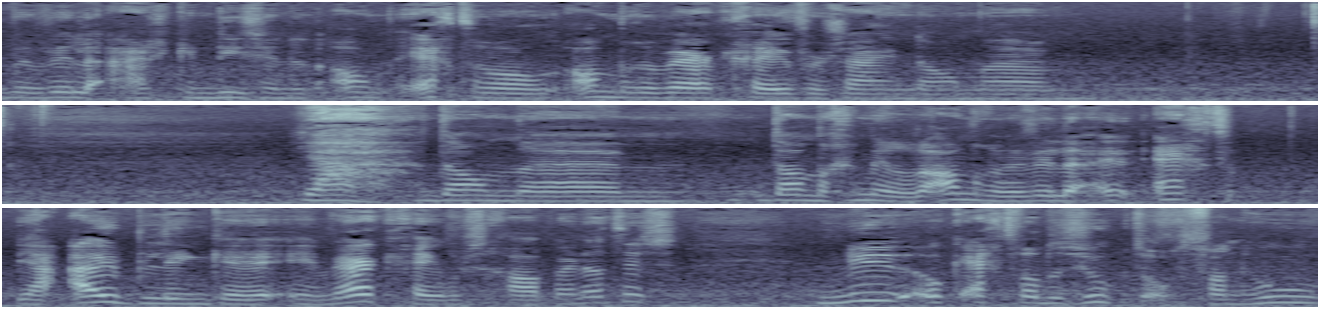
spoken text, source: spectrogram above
we willen eigenlijk in die zin een, echt wel een andere werkgever zijn dan, um, ja, dan, um, dan de gemiddelde andere. We willen echt ja, uitblinken in werkgeverschap. En dat is nu ook echt wel de zoektocht van hoe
